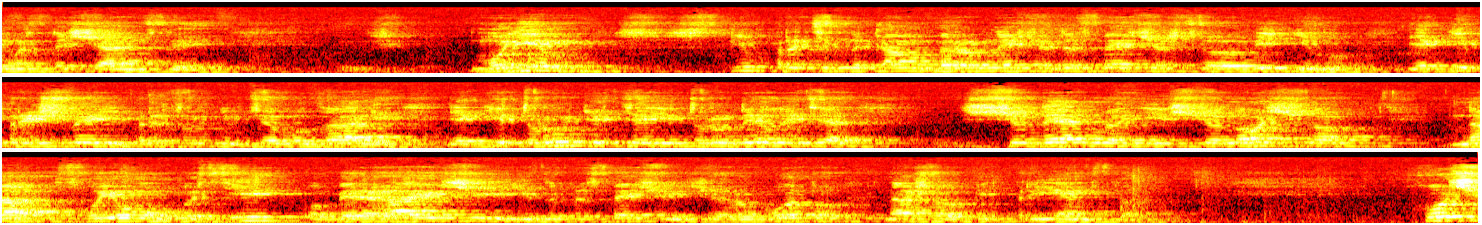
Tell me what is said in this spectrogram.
Мостищанської, моїм співпрацівникам виробничо-диспетчерського відділу, які прийшли і присутні в цьому залі, які трудяться і трудилися щоденно і щоночно на своєму пості, оберігаючи і забезпечуючи роботу нашого підприємства. Хочу,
